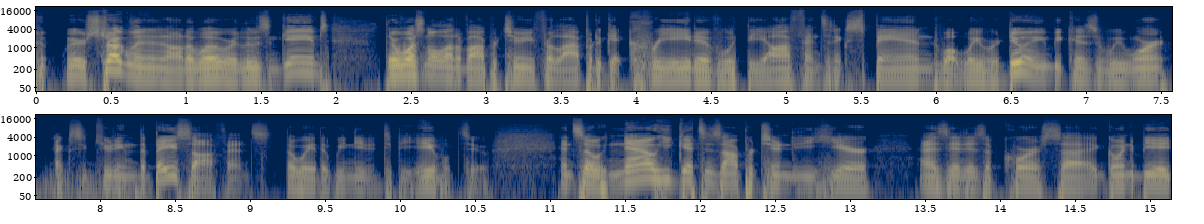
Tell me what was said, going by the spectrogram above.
we were struggling in Ottawa, we were losing games there wasn't a lot of opportunity for Lapo to get creative with the offense and expand what we were doing because we weren't executing the base offense the way that we needed to be able to. And so now he gets his opportunity here, as it is, of course, uh, going to be a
